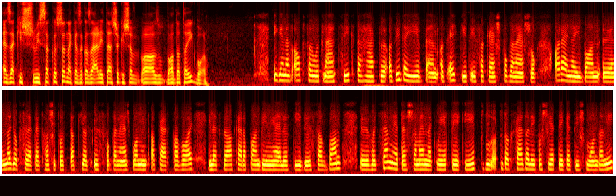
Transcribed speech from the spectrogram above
Ezek is visszaköszönnek, ezek az állítások is az adataikból? Igen, ez abszolút látszik, tehát az idei évben az egy-két éjszakás foglalások arányaiban nagyobb szeretet hasítottak ki az összfoglalásból, mint akár tavaly, illetve akár a pandémia előtti időszakban. Hogy szemléltessem ennek mértékét, tudok százalékos értéket is mondani,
